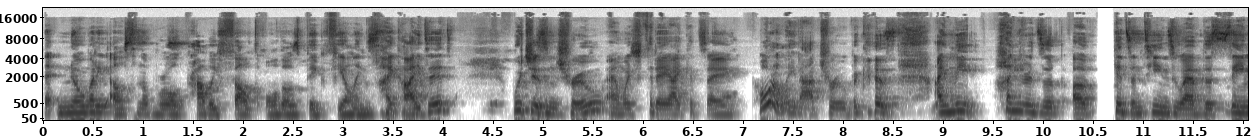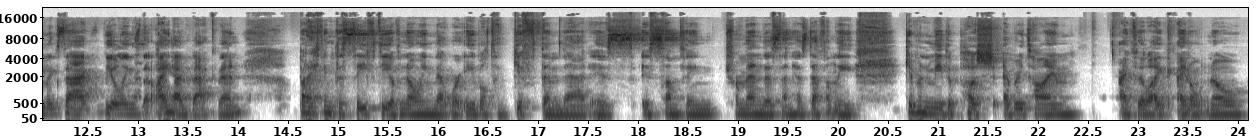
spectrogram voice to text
that nobody else in the world probably felt all those big feelings like I did, which isn't true. And which today I could say totally not true because I meet hundreds of, of kids and teens who have the same exact feelings that I had back then. But I think the safety of knowing that we're able to gift them that is is something tremendous and has definitely given me the push every time I feel like I don't know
